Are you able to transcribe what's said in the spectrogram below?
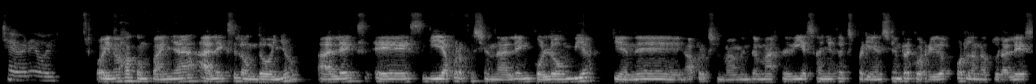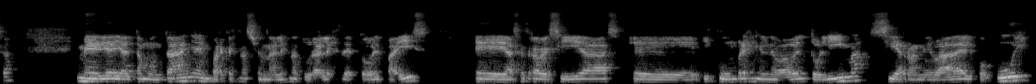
chévere hoy. Hoy nos acompaña Alex Londoño. Alex es guía profesional en Colombia, tiene aproximadamente más de 10 años de experiencia en recorridos por la naturaleza media y alta montaña en parques nacionales naturales de todo el país. Eh, hace travesías eh, y cumbres en el Nevado del Tolima, Sierra Nevada del Cocuy,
